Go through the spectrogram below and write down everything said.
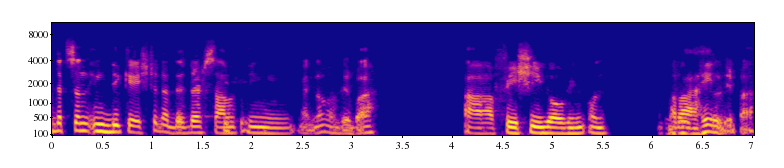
that's an indication that there's something, ano, di ba? Uh, fishy going on. Marahil, di ba?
